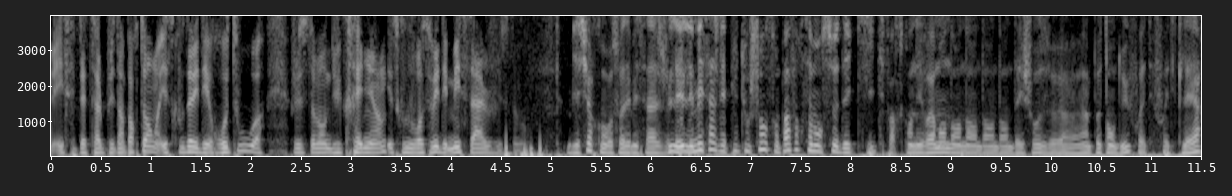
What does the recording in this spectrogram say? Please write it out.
et c'est peut-être ça le plus important. Est-ce que vous avez des retours, justement, d'Ukrainiens? Est-ce que vous recevez des messages, justement? Bien sûr qu'on reçoit des messages. Les, messages les plus touchants sont pas forcément ceux des kits, parce qu'on est vraiment dans, dans, dans, des choses euh, un peu tendues, faut être, faut être clair.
